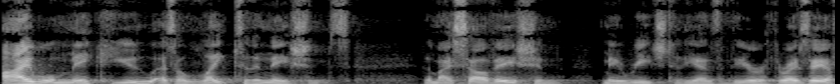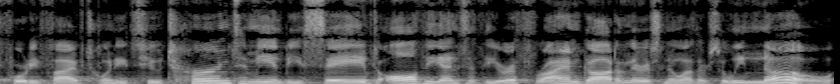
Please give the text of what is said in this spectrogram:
I will make you as a light to the nations, that my salvation may reach to the ends of the earth. Or Isaiah 45, 22. Turn to me and be saved, all the ends of the earth, for I am God and there is no other. So we know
